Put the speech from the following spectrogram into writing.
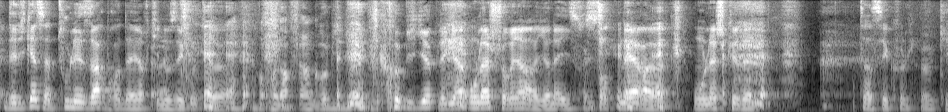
ça. Dédicace à tous les arbres d'ailleurs qui nous écoutent. euh, On leur fait un gros big up. Gros big up les gars, on lâche rien, il y en a ils sont centenaires, euh, on lâche que dalle. Putain c'est cool. Ok.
